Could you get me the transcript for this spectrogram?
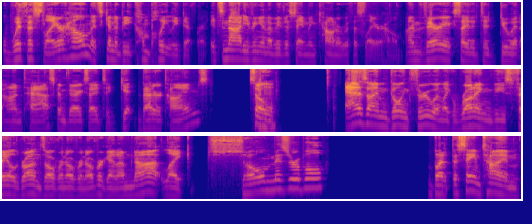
with a Slayer helm, it's going to be completely different. It's not even going to be the same encounter with a Slayer helm. I'm very excited to do it on task. I'm very excited to get better times. So, Mhm. as I'm going through and like running these failed runs over and over and over again, I'm not like so miserable. But at the same time,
